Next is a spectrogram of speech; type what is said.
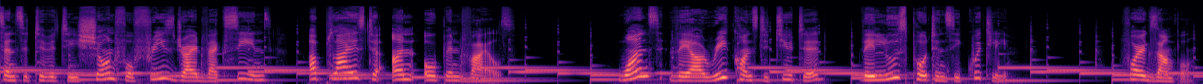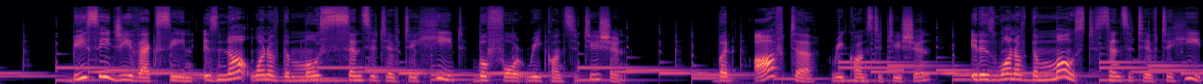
sensitivity shown for freeze-dried vaccines applies to unopened vials. Once they are reconstituted, they lose potency quickly. For example, BCG vaccine is not one of the most sensitive to heat before reconstitution. But after reconstitution, it is one of the most sensitive to heat.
